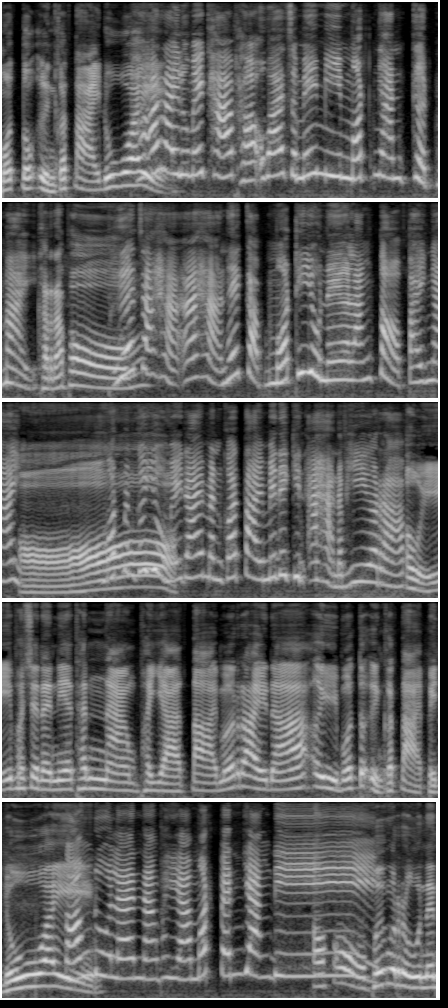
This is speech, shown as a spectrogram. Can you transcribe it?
มดตัวอื่นก็ตายด้วยเพราะอะไรรู้ไหมคะ เพราะว่าจะไม่มีมดงานเกิดใหม่ ครับผมเพื่อจะหาอาหารให้กับมดที่อยู่ในรังต่อไปไงอ๋อมดมันก็อยู่ไม่ได้มันก็ตายไม่ได้กินอาหารนะพี่รับโอ้ยเพราะฉะนั้นเนี่ยท่านนางพญาตายเมื่อไหร่นะ เอ้ยมดตัวอื่นก็ตายไปด้วย ต้องดูแลนางพญามดเป็นอย่างดีโอ้โหเพิ่งรู้นะ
